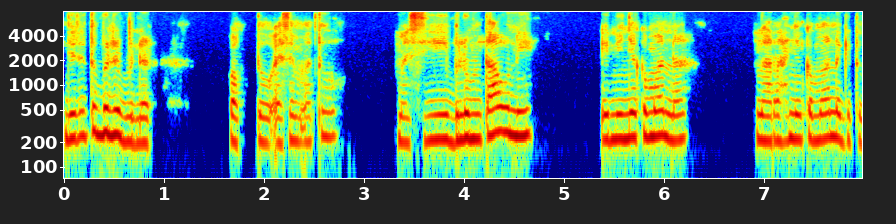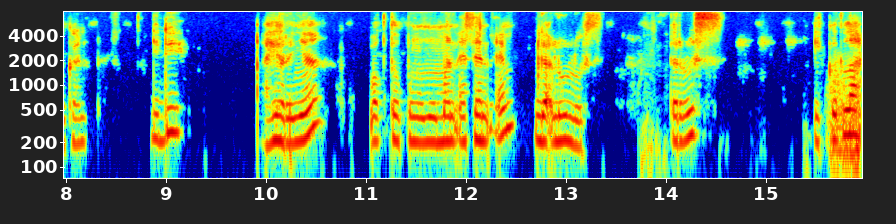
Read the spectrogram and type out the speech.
Jadi tuh bener-bener waktu SMA tuh masih belum tahu nih ininya ke mana ngarahnya ke mana gitu kan. Jadi akhirnya waktu pengumuman SNM nggak lulus. Terus ikutlah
